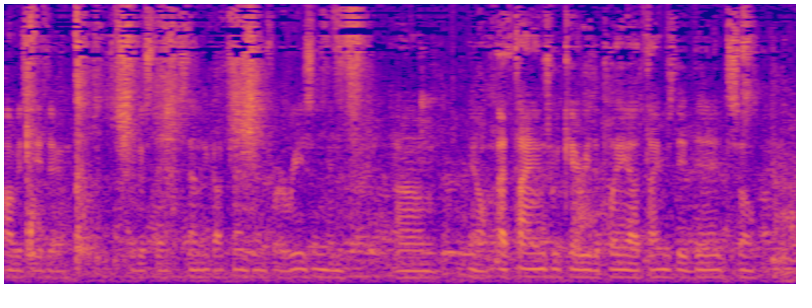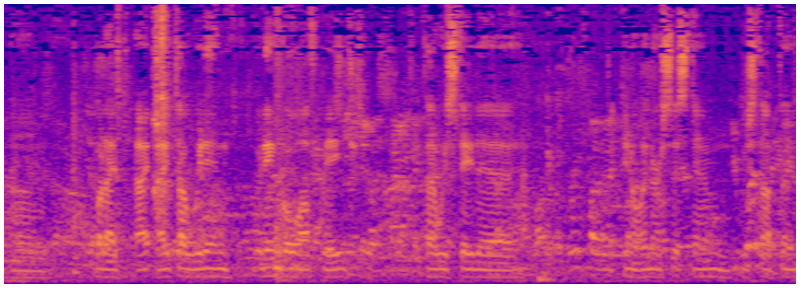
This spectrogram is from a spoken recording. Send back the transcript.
obviously they're, they're the Stanley Cup champion for a reason, and um, you know, at times we carried the play, at times they did. So, um, but I, I, I thought we didn't we didn't go off page. I thought we stayed, uh, you know, in our system. We stopped in,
